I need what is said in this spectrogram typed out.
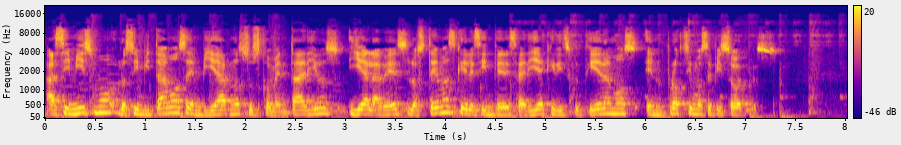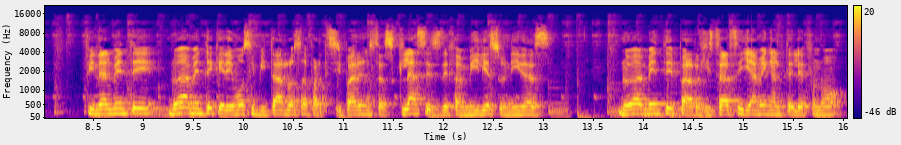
Asimismo, los invitamos a enviarnos sus comentarios y a la vez los temas que les interesaría que discutiéramos en próximos episodios. Finalmente, nuevamente queremos invitarlos a participar en nuestras clases de Familias Unidas. Nuevamente, para registrarse, llamen al teléfono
